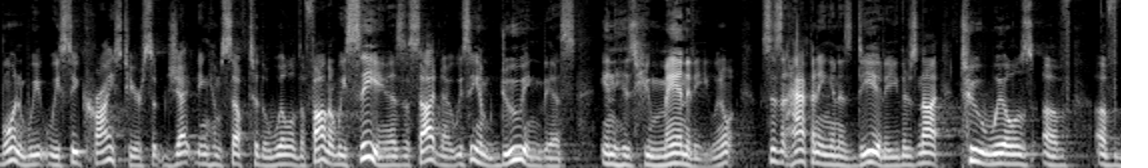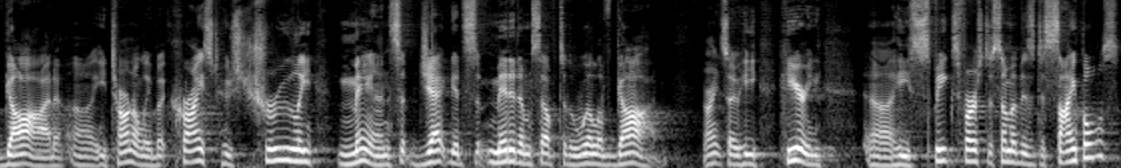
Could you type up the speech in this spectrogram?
one, we, we see Christ here subjecting himself to the will of the Father. We see, as a side note, we see him doing this in his humanity. We don't, this isn't happening in his deity. There's not two wills of, of God uh, eternally, but Christ, who's truly man, subjected, submitted himself to the will of God. Right? So he here he, uh, he speaks first to some of his disciples.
